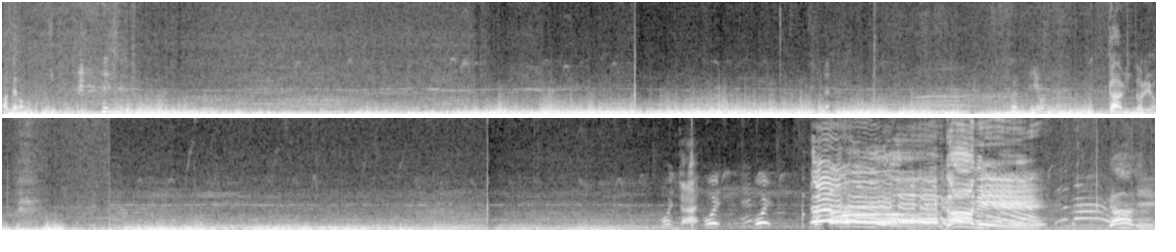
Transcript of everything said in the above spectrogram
任せろ。いいよねガーミン取るよ。来いいんじゃない？来い。来い。ガー！ミン。ガーミン。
